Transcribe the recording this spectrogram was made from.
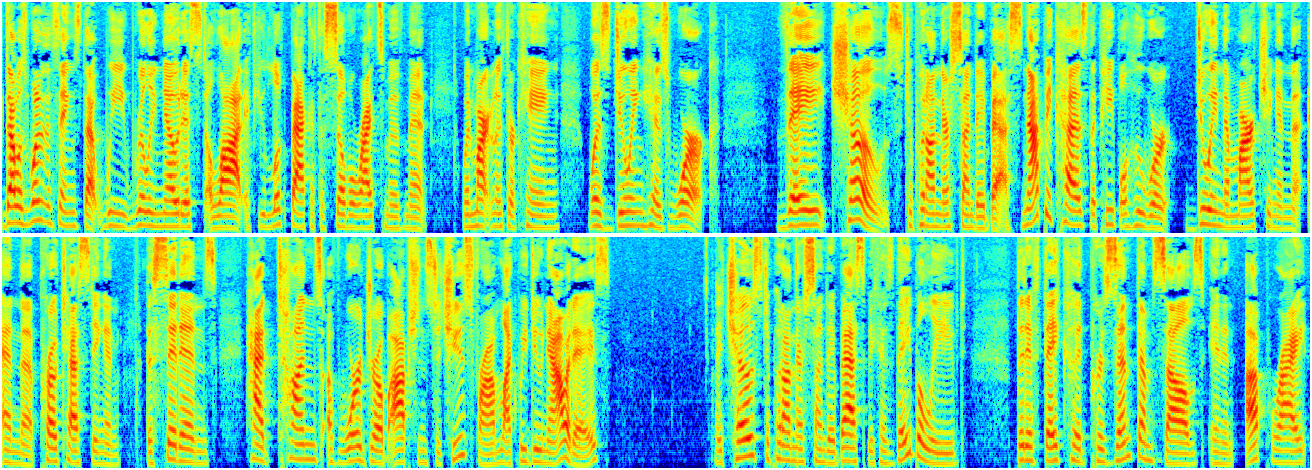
that was one of the things that we really noticed a lot. If you look back at the civil rights movement when Martin Luther King was doing his work, they chose to put on their Sunday best, not because the people who were doing the marching and the and the protesting and the sit-ins had tons of wardrobe options to choose from like we do nowadays. They chose to put on their Sunday best because they believed that if they could present themselves in an upright,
